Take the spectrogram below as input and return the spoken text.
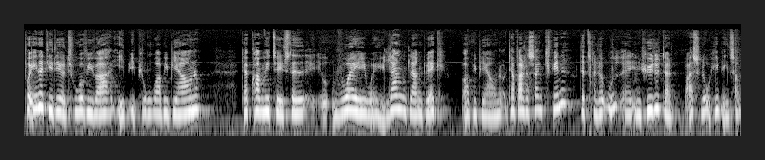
på en af de der ture, vi var i, i Peru op i bjergene, der kom vi til et sted way, way, langt, langt væk op i bjergene. Og der var der så en kvinde, der trillede ud af en hytte, der bare slog helt ensom.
